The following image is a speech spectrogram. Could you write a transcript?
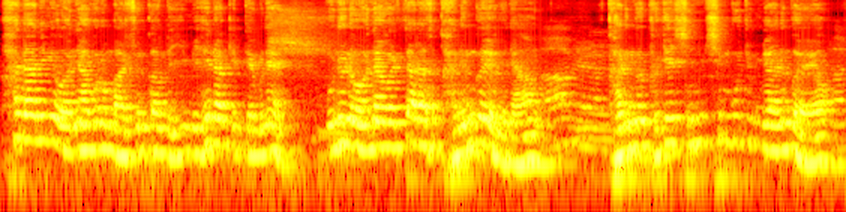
하나님이 언약으로 말씀 가운데 이미 해놨기 때문에 우리는 언약을 따라서 가는 거예요 그냥. 가는 건 그게 신, 신부 준비하는 거예요.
